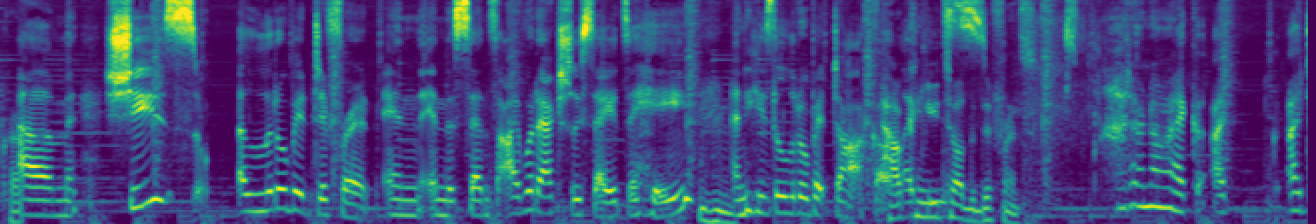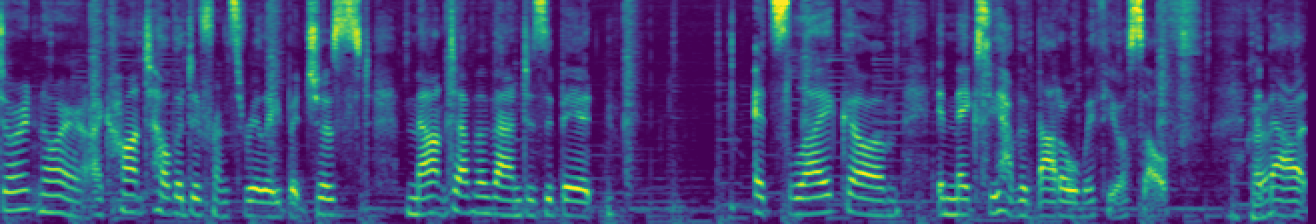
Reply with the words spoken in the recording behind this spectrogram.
Okay. Um, she's a little bit different in in the sense I would actually say it's a he, and he's a little bit darker. Mm-hmm. How Like can you tell the difference? I don't know. I, I, I don't know. I can't tell the difference really, but just Mount Damavand is a bit. It's like um, it makes you have a battle with yourself Okay. about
